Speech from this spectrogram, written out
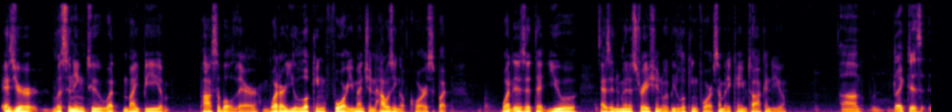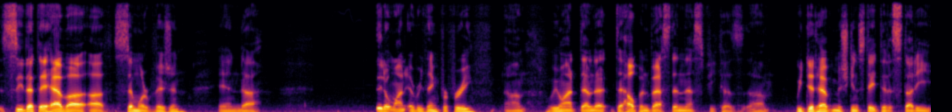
As you're listening to what might be uh, possible there, what are you looking for? You mentioned housing, of course, but what is it that you, as an administration, would be looking for if somebody came talking to you? Um, would like to see that they have a, a similar vision, and uh, they don't want everything for free. Um, we want them to, to help invest in this because um, we did have Michigan State did a study,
